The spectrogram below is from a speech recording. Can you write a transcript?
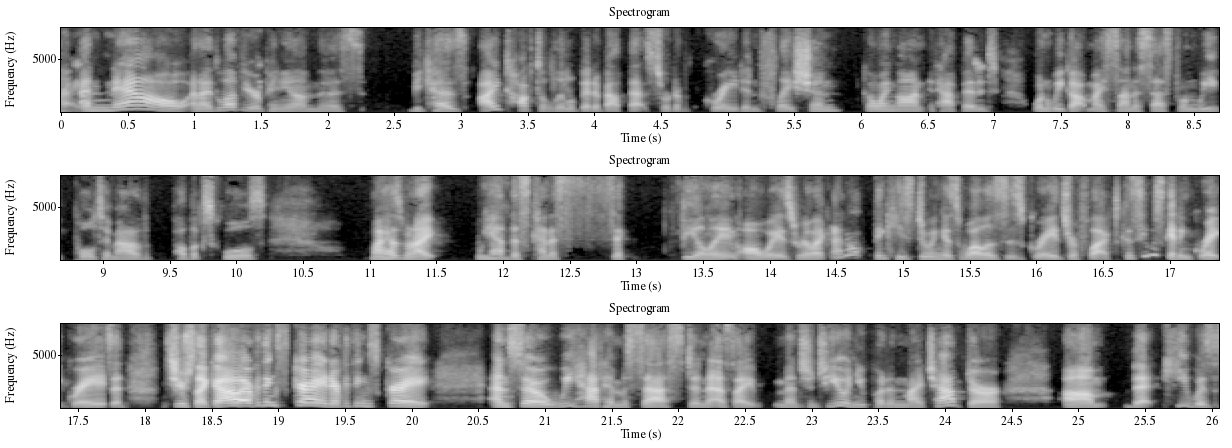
Right. And now, and I'd love your opinion on this, because I talked a little bit about that sort of grade inflation going on. It happened when we got my son assessed, when we pulled him out of the public schools. My husband and I, we had this kind of sick feeling always. We are like, I don't think he's doing as well as his grades reflect because he was getting great grades. And she's like, oh, everything's great. Everything's great. And so we had him assessed. And as I mentioned to you, and you put in my chapter, um, that he was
